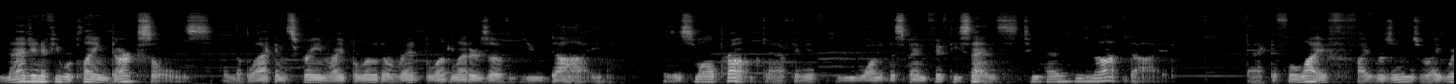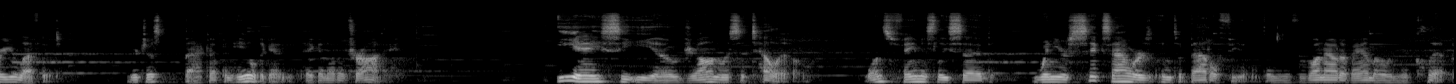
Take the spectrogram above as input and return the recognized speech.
Imagine if you were playing Dark Souls, and the blackened screen right below the red blood letters of You Died was a small prompt asking if you wanted to spend 50 cents to have not died. Back to full life, fight resumes right where you left it. You're just back up and healed again. Take another try. EA CEO John Riccitiello once famously said, When you're six hours into Battlefield and you've run out of ammo in your clip,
